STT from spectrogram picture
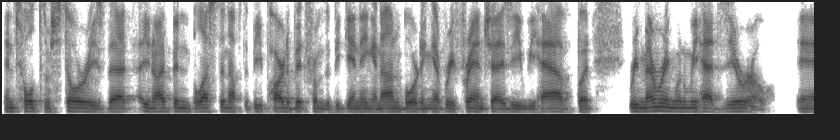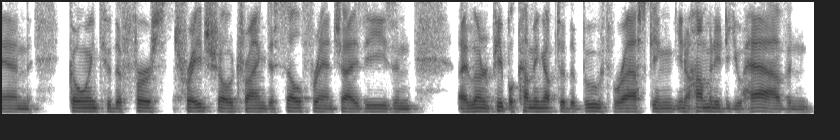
and told some stories that, you know, I've been blessed enough to be part of it from the beginning and onboarding every franchisee we have. But remembering when we had zero and going to the first trade show trying to sell franchisees and I learned people coming up to the booth were asking, you know, how many do you have? And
